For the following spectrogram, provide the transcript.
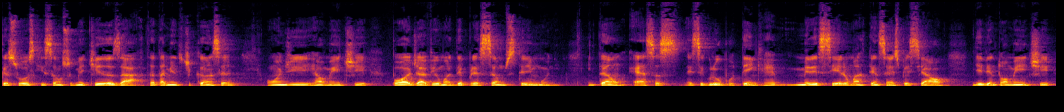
pessoas que são submetidas a tratamento de câncer, onde realmente pode haver uma depressão do sistema imune. Então, essas, esse grupo tem que merecer uma atenção especial e, eventualmente,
